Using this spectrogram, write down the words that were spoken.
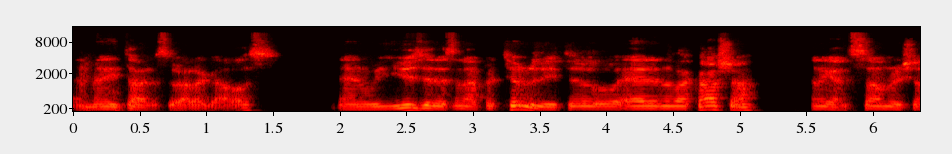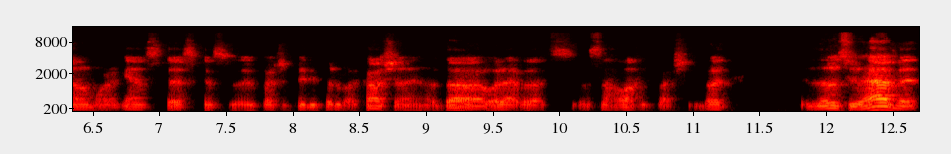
and many times throughout our galus. And we use it as an opportunity to add in a Bakasha and again, some Rishonim were against this because the question Pidi put about Kasha and Hoda, whatever, that's, that's a halachic question. But those who have it,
